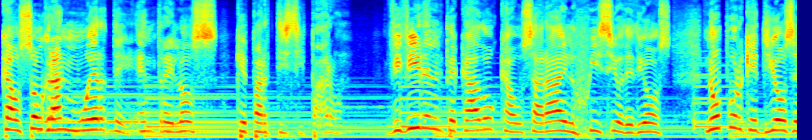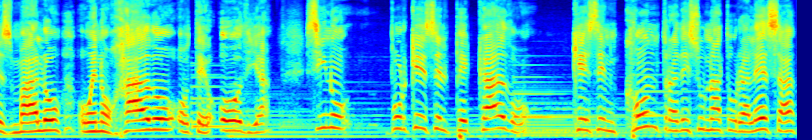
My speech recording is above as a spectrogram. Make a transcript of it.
causó gran muerte entre los que participaron. Vivir en el pecado causará el juicio de Dios, no porque Dios es malo o enojado o te odia, sino porque es el pecado que es en contra de su naturaleza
